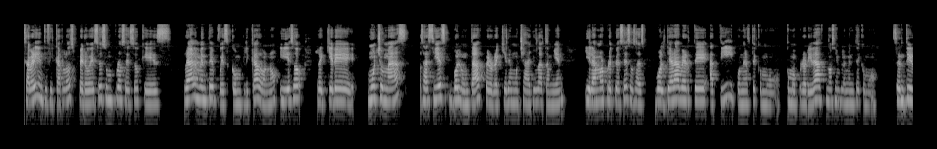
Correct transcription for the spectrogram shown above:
saber identificarlos, pero eso es un proceso que es realmente pues complicado, ¿no? Y eso requiere mucho más, o sea, sí es voluntad, pero requiere mucha ayuda también y el amor propio es eso, o sea, es voltear a verte a ti y ponerte como, como prioridad, no simplemente como sentir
